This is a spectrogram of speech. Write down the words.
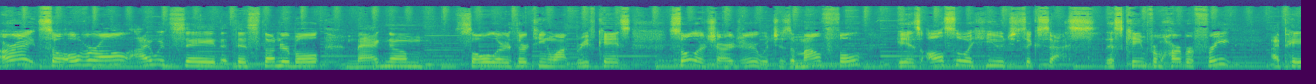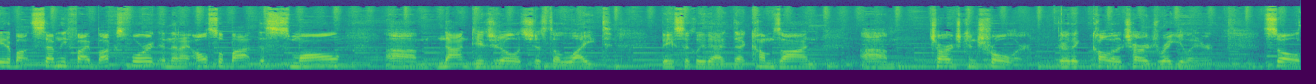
All right, so overall, I would say that this Thunderbolt Magnum Solar 13 watt briefcase solar charger, which is a mouthful, is also a huge success. This came from Harbor Freight I paid about 75 bucks for it and then I also bought the small um, non-digital, it's just a light basically that, that comes on um, charge controller. There they call it a charge regulator. So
